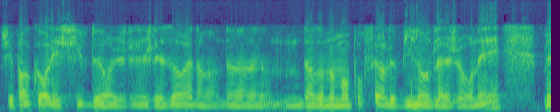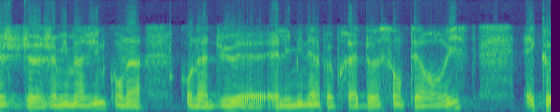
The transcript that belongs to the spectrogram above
j'ai pas encore les chiffres, de, je, les aurai dans, dans, dans, un moment pour faire le bilan de la journée, mais je, je m'imagine qu'on a qu'on a dû éliminer à peu près 200 terroristes et que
